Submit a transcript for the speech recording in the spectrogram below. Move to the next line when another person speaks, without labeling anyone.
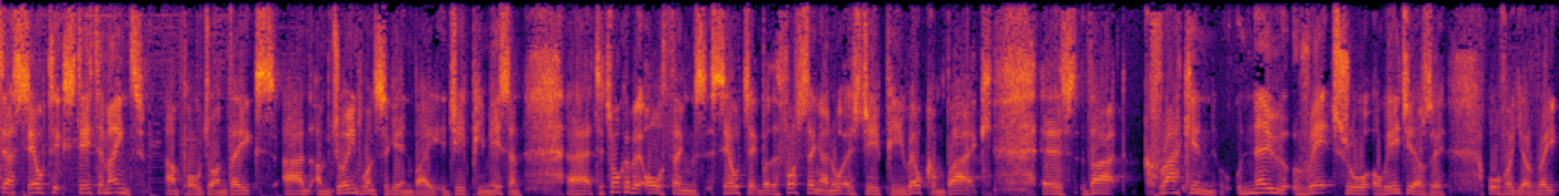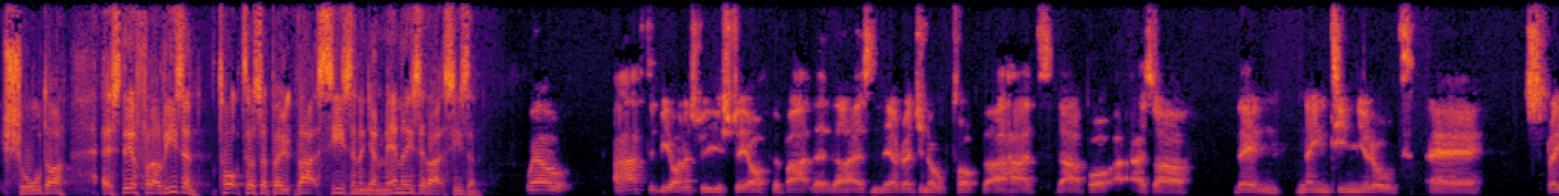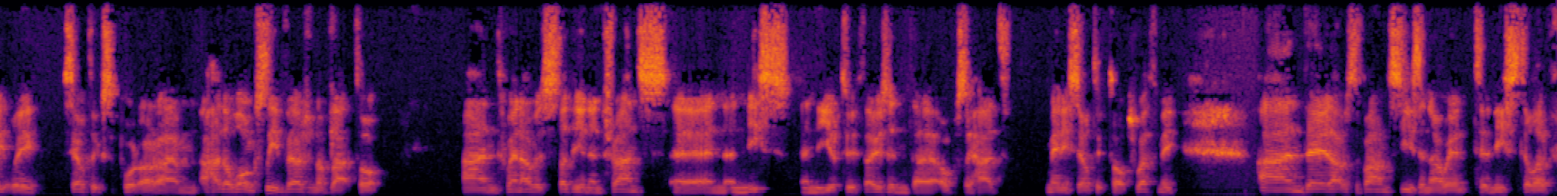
To a Celtic State of Mind. I'm Paul John Dykes, and I'm joined once again by JP Mason uh, to talk about all things Celtic. But the first thing I noticed, JP, welcome back, is that cracking, now retro away jersey over your right shoulder. It's there for a reason. Talk to us about that season and your memories of that season.
Well, I have to be honest with you straight off the bat that that isn't the original top that I had that I bought as a then 19 year old uh, sprightly Celtic supporter. Um, I had a long sleeve version of that top. And when I was studying in France, uh, in, in, Nice in the year 2000, I uh, obviously had many Celtic tops with me. And uh, that was the Barnes season. I went to Nice to live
